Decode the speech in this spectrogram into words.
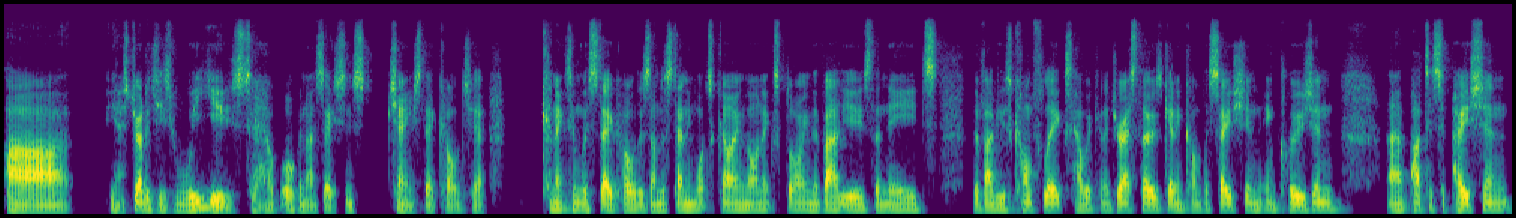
are you know strategies we use to help organizations change their culture connecting with stakeholders understanding what's going on exploring the values the needs the values conflicts how we can address those getting conversation inclusion uh, participation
